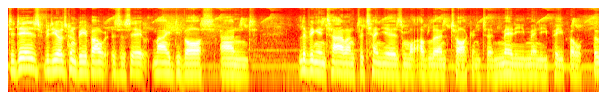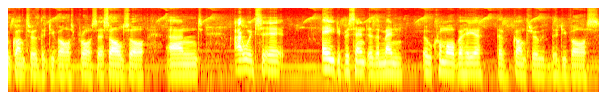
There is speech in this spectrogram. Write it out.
Today's video is going to be about, as I say, my divorce and living in Thailand for 10 years and what I've learned talking to many, many people who've gone through the divorce process also. And I would say 80% of the men who come over here have gone through the divorce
